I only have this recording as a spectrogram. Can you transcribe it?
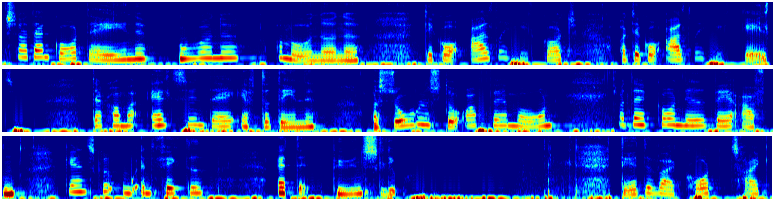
Sådan går dagene, ugerne og månederne. Det går aldrig helt godt, og det går aldrig helt galt. Der kommer altid en dag efter denne, og solen står op hver morgen, og den går ned hver aften, ganske uanfægtet af byens liv. Dette var et kort træk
